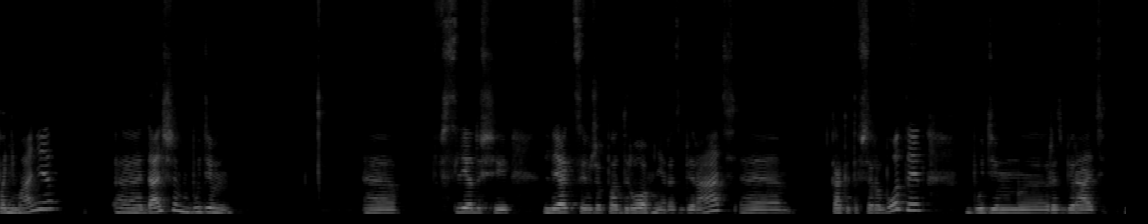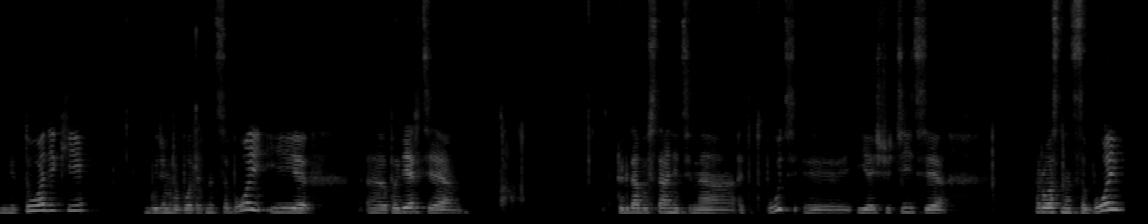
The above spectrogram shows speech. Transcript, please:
понимания. Э, дальше мы будем э, в следующей лекции уже подробнее разбирать, как это все работает. Будем э, разбирать методики, будем работать над собой. И э, поверьте, когда вы встанете на этот путь и ощутите рост над собой,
